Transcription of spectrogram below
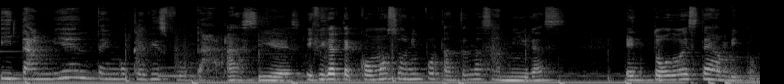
y también tengo que disfrutar. Así es. Y fíjate cómo son importantes las amigas en todo este ámbito.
